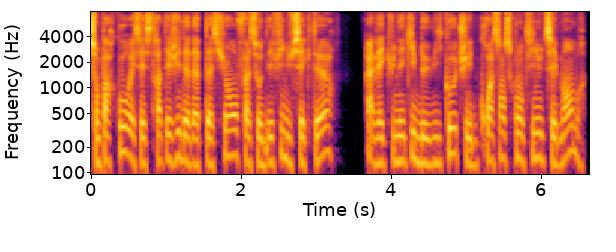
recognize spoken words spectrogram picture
son parcours et ses stratégies d'adaptation face aux défis du secteur avec une équipe de huit coachs et une croissance continue de ses membres.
